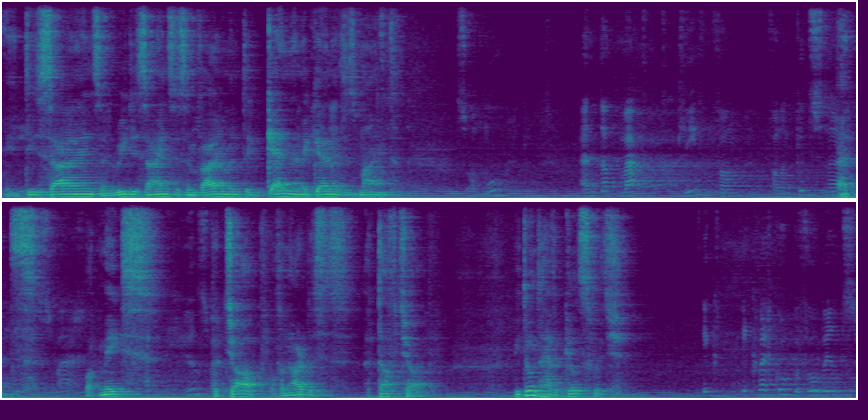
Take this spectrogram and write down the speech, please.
He designs and redesigns his environment again and again in his mind. Dat is onmogelijk. En dat maakt het leven van, van een kunstenaar At heel zwaar. what makes the job of an artist a tough job. We don't have a kill switch. Ik, ik werk ook bijvoorbeeld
